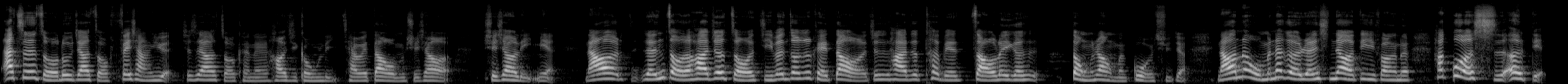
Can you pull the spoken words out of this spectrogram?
啊，车子走的路就要走非常远，就是要走可能好几公里才会到我们学校学校里面，然后人走的话就走几分钟就可以到了，就是他就特别凿了一个。洞让我们过去这样。然后呢，我们那个人行道的地方呢，他过了十二点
